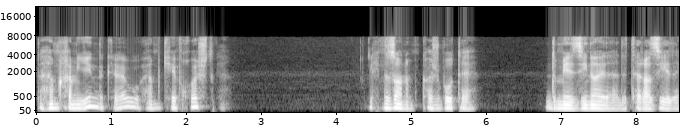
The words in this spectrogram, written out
Te hem xemgîn dike û hem kêfxweş dike. Lê nizanim ka ji bo te di mêzînayê de, di teraziyê de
